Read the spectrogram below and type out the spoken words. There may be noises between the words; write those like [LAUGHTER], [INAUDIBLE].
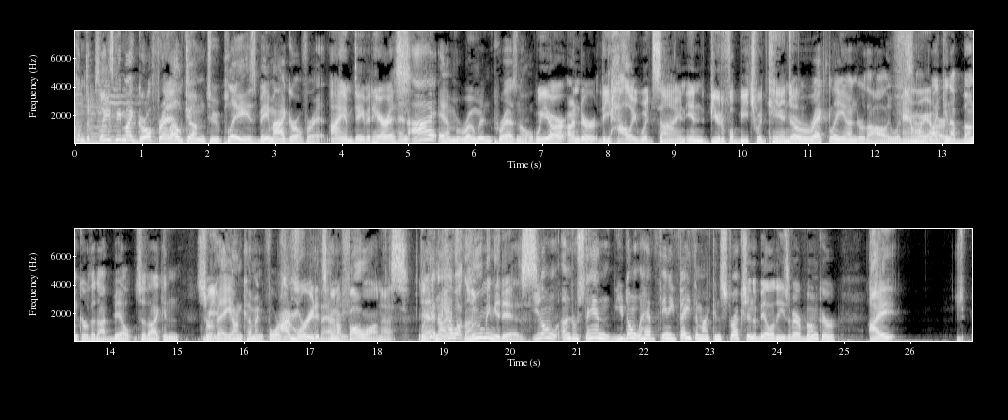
Welcome to Please Be My Girlfriend. Welcome to Please Be My Girlfriend. I am David Harris. And I am Roman Presnell. we are under the Hollywood sign in beautiful Beechwood Canyon. Directly under the Hollywood And sign, we like in a bunker that I built so that I can survey oncoming forces. I'm worried it's going to fall on us. Look Yeah, at no, how not. looming it is. You don't understand. You don't have any faith in my construction abilities of our bunker. I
